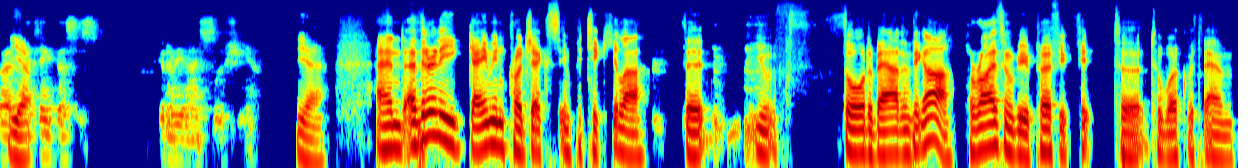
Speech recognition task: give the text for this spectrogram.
But Yeah. I think this is going to be a nice solution. Yeah. Yeah. And are there any gaming projects in particular that you've thought about and think, ah, Horizen would be a perfect fit to, to work with them?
